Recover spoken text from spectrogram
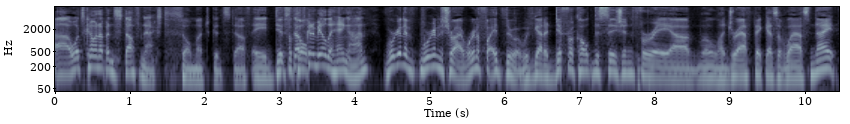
Uh, what's coming up in stuff next? So much good stuff. A Is difficult. stuff going to be able to hang on? We're gonna we're gonna try. We're gonna fight through it. We've got a difficult decision for a uh, well a draft pick as of last night.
